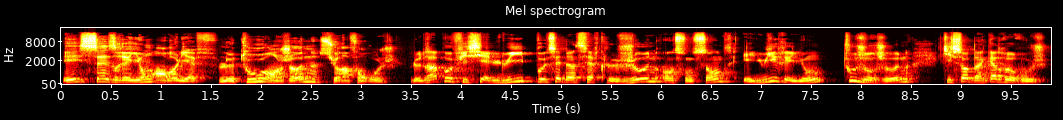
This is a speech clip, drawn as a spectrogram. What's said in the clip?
et 16 rayons en relief, le tout en jaune sur un fond rouge. Le drapeau officiel, lui, possède un cercle jaune en son centre et 8 rayons, toujours jaunes, qui sortent d'un cadre rouge.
